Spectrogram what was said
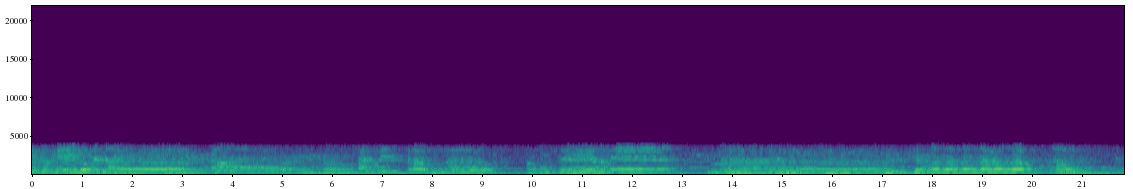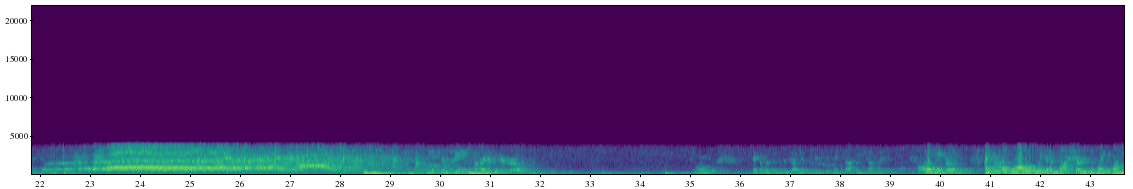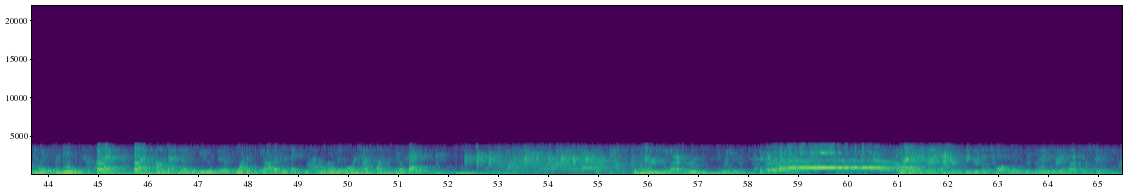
It's okay, you're. Come right over here, girls. We'll take a listen to the judges. See what you think about each young lady. Okay, girls. I thought overall it was really good. I'm not sure it's the right song choice for you, but but on that note, you did a wonderful job. I just think smile a little bit more and have fun with it, okay? Compared to the last group, really good. Scratching your fingers on chalkboard is really, the last too.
